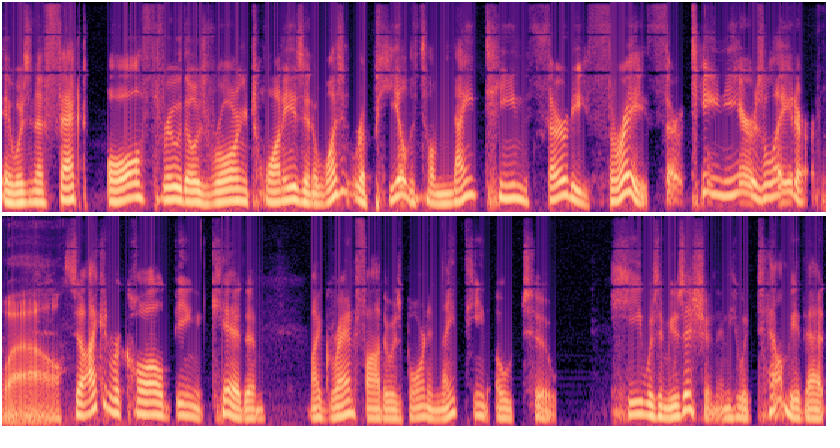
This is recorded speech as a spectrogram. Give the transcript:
it was in effect all through those roaring 20s, and it wasn't repealed until 1933, 13 years later. Wow. So I can recall being a kid, and my grandfather was born in 1902. He was a musician, and he would tell me that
